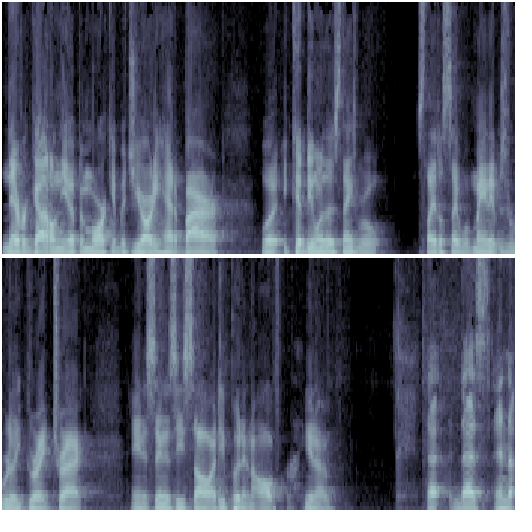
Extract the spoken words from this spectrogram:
never got on the open market, but you already had a buyer, well, it could be one of those things where Slade will say, well, man, it was a really great track. And as soon as he saw it, he put in an offer, you know. That that's and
